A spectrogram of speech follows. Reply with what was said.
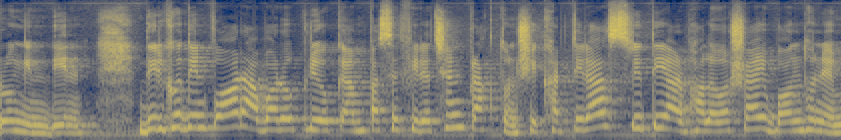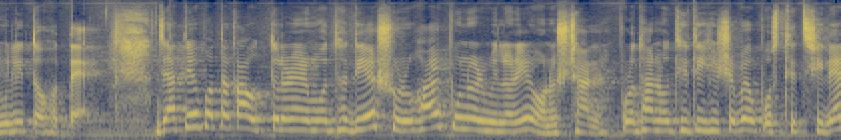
রঙিন দিন। দীর্ঘদিন পর আবারও প্রিয় ক্যাম্পাসে ফিরেছেন প্রাক্তন শিক্ষার্থীরা, স্মৃতি আর ভালোবাসায় বন্ধনে মিলিত হতে। জাতীয় পতাকা উত্তোলনের মধ্য দিয়ে শুরু হয় পুনর্মিলনের অনুষ্ঠান। প্রধান অতিথি হিসেবে উপস্থিত ছিলেন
